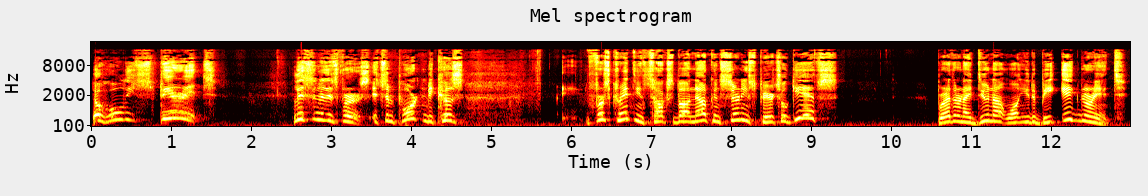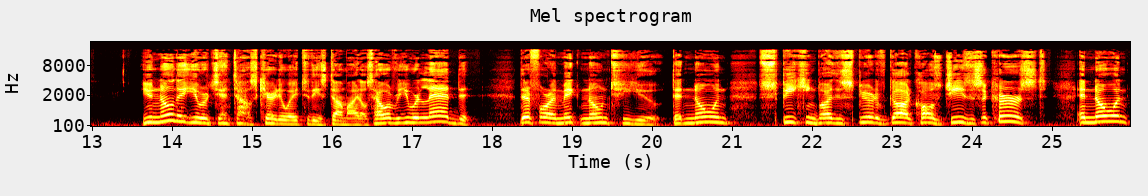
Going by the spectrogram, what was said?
The Holy Spirit. Listen to this verse. It's important because First Corinthians talks about now concerning spiritual gifts. Brethren, I do not want you to be ignorant. You know that you were Gentiles carried away to these dumb idols. However, you were led. Therefore, I make known to you that no one speaking by the Spirit of God calls Jesus accursed. And no one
